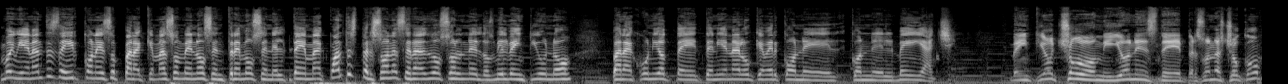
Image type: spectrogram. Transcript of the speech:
Muy bien, antes de ir con eso, para que más o menos entremos en el tema, ¿cuántas personas serán no solo en el 2021, para junio te, tenían algo que ver con el, con el VIH? 28 millones de personas, Choco,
